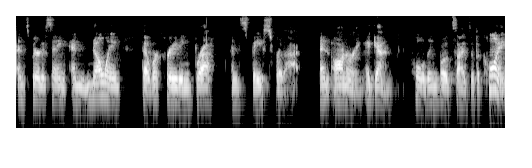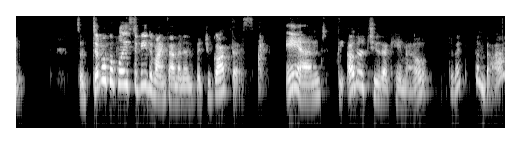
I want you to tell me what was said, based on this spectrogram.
and Spirit is saying, and knowing that we're creating breath and space for that and honoring, again, holding both sides of the coin. So, difficult place to be, Divine Feminines, but you got this. And the other two that came out, did I put them back?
